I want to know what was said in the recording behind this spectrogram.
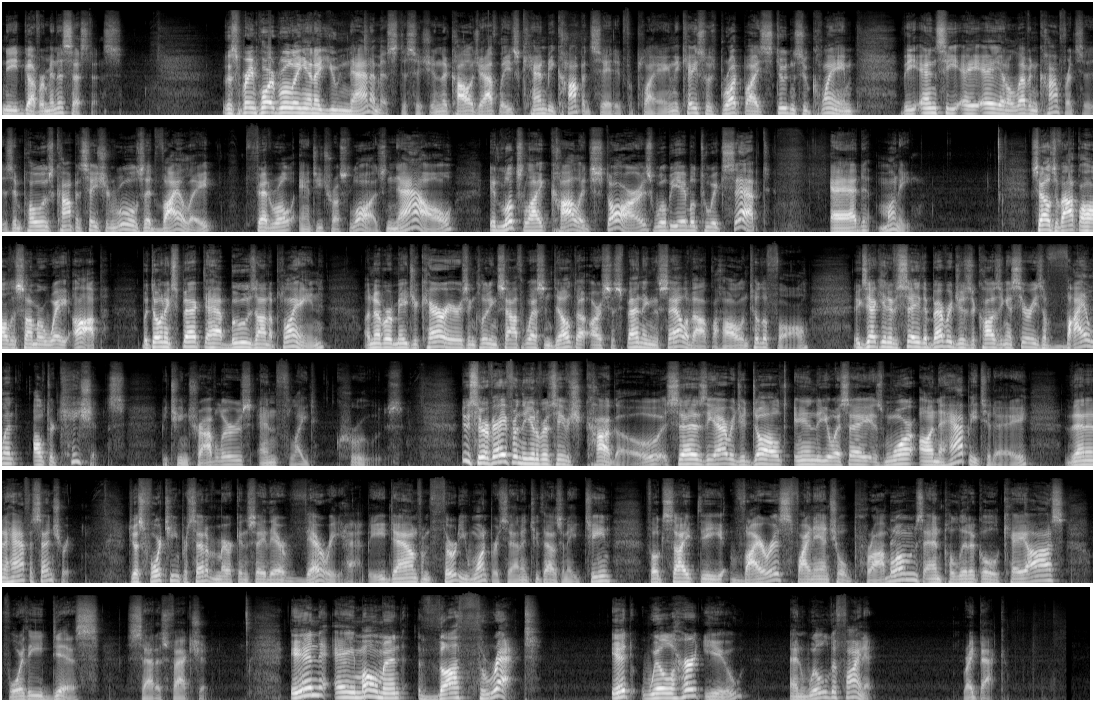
need government assistance. The Supreme Court ruling in a unanimous decision that college athletes can be compensated for playing. The case was brought by students who claim the NCAA and 11 conferences impose compensation rules that violate federal antitrust laws. Now, it looks like college stars will be able to accept ad money. Sales of alcohol this summer way up, but don't expect to have booze on a plane. A number of major carriers, including Southwest and Delta, are suspending the sale of alcohol until the fall. Executives say the beverages are causing a series of violent altercations between travelers and flight crews. New survey from the University of Chicago says the average adult in the USA is more unhappy today than in half a century. Just 14% of Americans say they're very happy, down from 31% in 2018. Folks cite the virus, financial problems, and political chaos for the dissatisfaction. In a moment, the threat it will hurt you and will define it. Right back.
